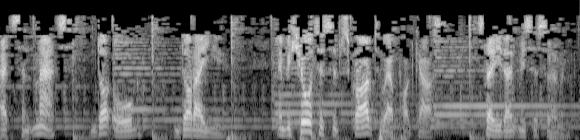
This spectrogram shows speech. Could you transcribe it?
at stmats.org.au and be sure to subscribe to our podcast so you don't miss a sermon.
